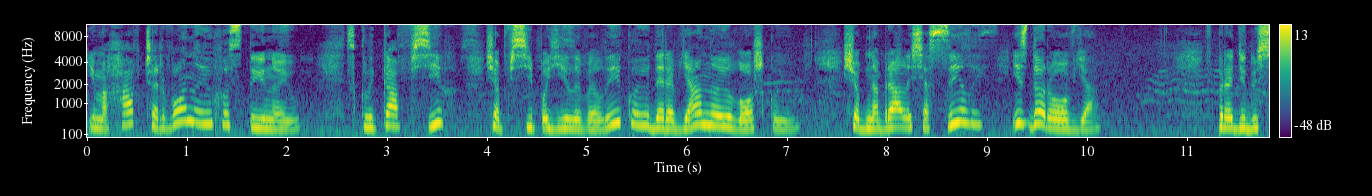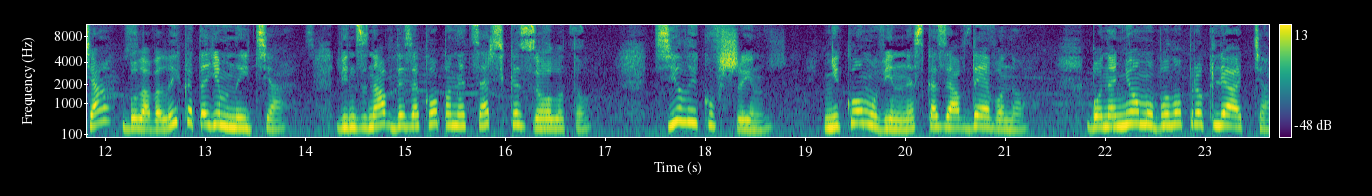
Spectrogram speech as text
і махав червоною хостиною, скликав всіх, щоб всі поїли великою дерев'яною ложкою, щоб набралися сили і здоров'я. В прадідуся була велика таємниця. Він знав, де закопане царське золото, цілий кувшин. Нікому він не сказав, де воно, бо на ньому було прокляття,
